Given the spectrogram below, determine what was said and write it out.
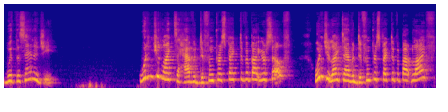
with this energy wouldn't you like to have a different perspective about yourself? Wouldn't you like to have a different perspective about life?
